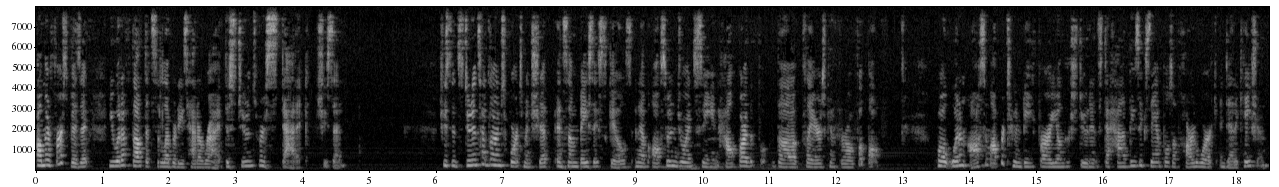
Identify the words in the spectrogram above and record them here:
On their first visit, you would have thought that celebrities had arrived. The students were ecstatic, she said. She said students had learned sportsmanship and some basic skills and have also enjoyed seeing how far the, the players can throw a football. Quote, what an awesome opportunity for our younger students to have these examples of hard work and dedication.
